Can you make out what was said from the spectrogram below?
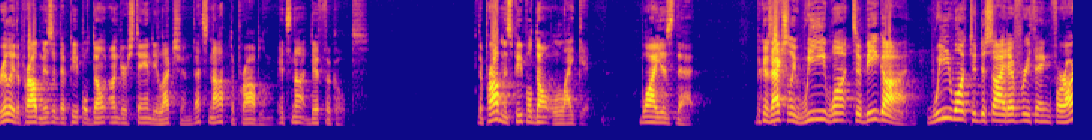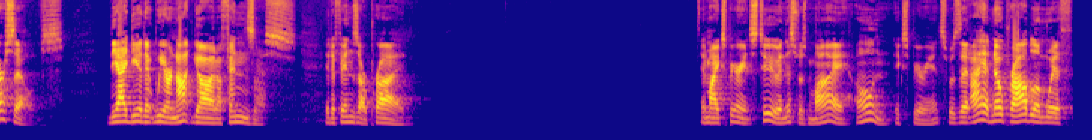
Really, the problem isn't that people don't understand election. That's not the problem. It's not difficult. The problem is people don't like it. Why is that? Because actually, we want to be God. We want to decide everything for ourselves. The idea that we are not God offends us, it offends our pride. in my experience too, and this was my own experience, was that I had no problem with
